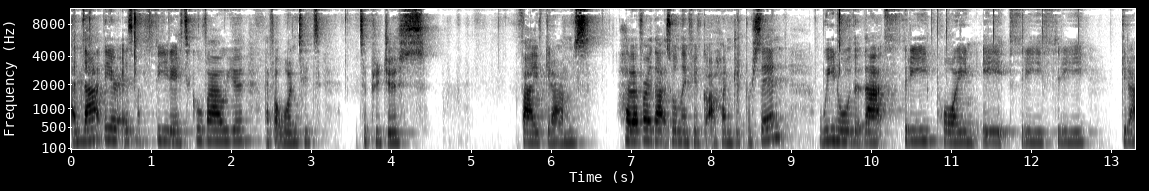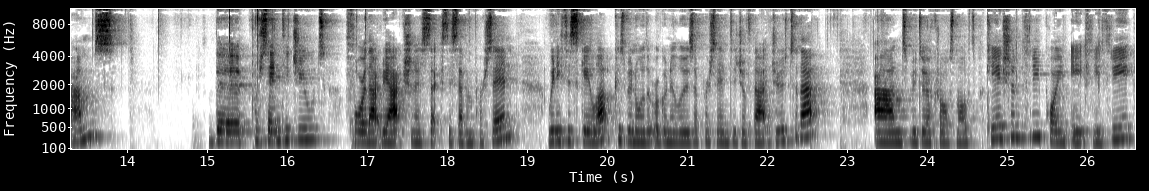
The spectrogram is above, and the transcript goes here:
And that there is my theoretical value if I wanted to produce 5 grams. However, that's only if you've got 100%. We know that that 3.833 grams. The percentage yield for that reaction is 67%. We need to scale up because we know that we're going to lose a percentage of that due to that. And we do a cross multiplication, 3.833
